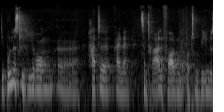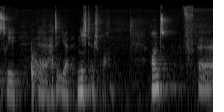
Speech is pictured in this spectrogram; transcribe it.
die Bundesregierung äh, hatte eine zentrale Forderung der Automobilindustrie, äh, hatte ihr nicht entsprochen. Und äh,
